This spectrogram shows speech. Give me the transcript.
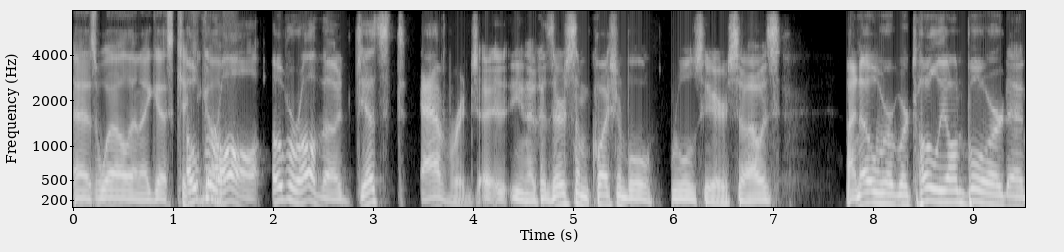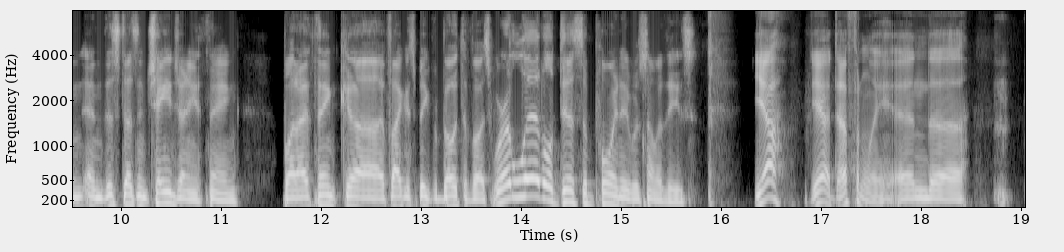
as well. And I guess kicking off, overall, overall though, just average. Uh, you know, because there's some questionable rules here. So I was, I know we're we're totally on board, and and this doesn't change anything. But I think uh, if I can speak for both of us, we're a little disappointed with some of these. yeah, yeah, definitely. And uh,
